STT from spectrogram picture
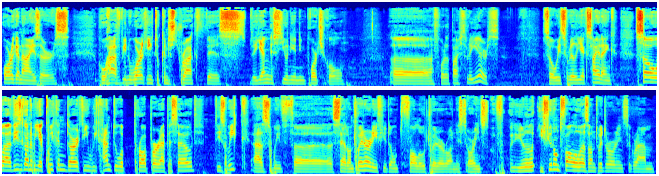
organizers who have been working to construct this, the youngest union in Portugal, uh, for the past three years. So it's really exciting. So uh, this is going to be a quick and dirty. We can't do a proper episode this week, as we've uh, said on Twitter. If you don't follow Twitter on or Inst- if you don't follow us on Twitter or Instagram,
